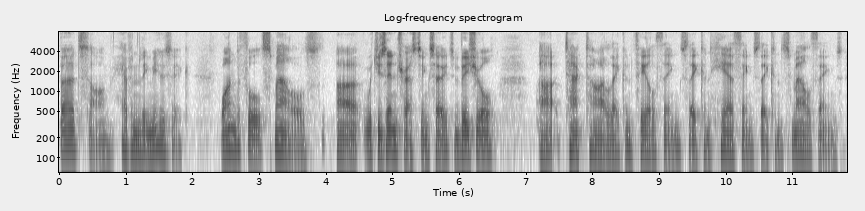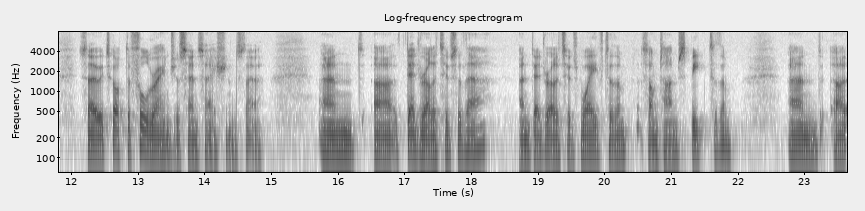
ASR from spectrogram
birdsong, heavenly music, wonderful smells, uh, which is interesting. So it's visual, uh, tactile, they can feel things, they can hear things, they can smell things. So it's got the full range of sensations there. And uh, dead relatives are there, and dead relatives wave to them, sometimes speak to them. And uh,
